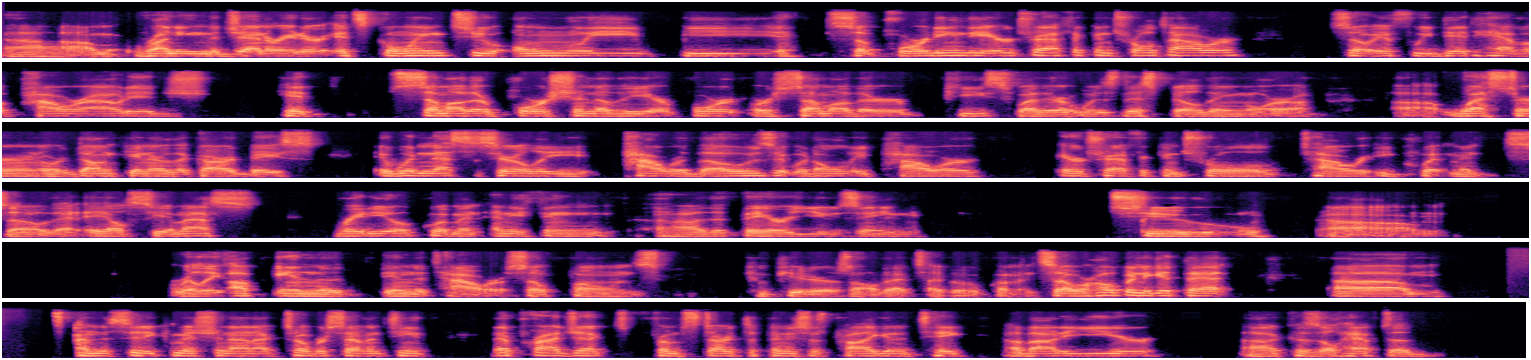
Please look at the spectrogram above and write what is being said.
um, running the generator. It's going to only be supporting the air traffic control tower. So if we did have a power outage hit some other portion of the airport or some other piece, whether it was this building or Western or Duncan or the guard base, it wouldn't necessarily power those. It would only power air traffic control tower equipment. So that ALCMS, radio equipment, anything uh, that they are using to um, really up in the in the tower. So phones, computers, all that type of equipment. So we're hoping to get that um, on the city commission on October 17th. That project from start to finish is probably going to take about a year because uh, they'll have to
